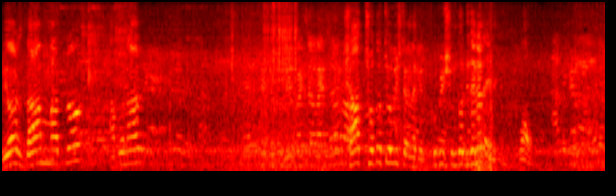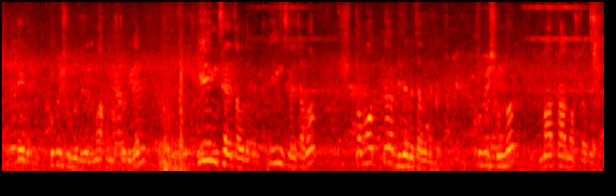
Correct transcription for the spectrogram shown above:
ভিউয়ার্স, দাম মাত্র আপনার সাত শত চল্লিশ টাকা। দেখেন, খুবই সুন্দর ডিজাইনের এই দেখেন এই দেখেন, খুবই সুন্দর ডিজাইন মাথা নষ্ট ডিজাইন কিং ছেড়ে চাদর দেখেন কিং ছেড়ে চাদর, চমৎকার ডিজাইনের চাদর দেখেন। খুবই সুন্দর, মাথা নষ্ট দেখেন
